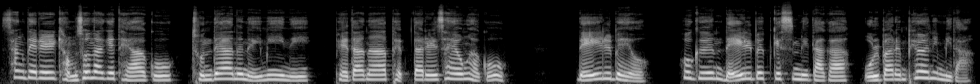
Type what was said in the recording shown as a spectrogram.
상대를 겸손하게 대하고 존대하는 의미이니 배다나 뵙다를 사용하고 내일 봬요 혹은 내일 뵙겠습니다가 올바른 표현입니다.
